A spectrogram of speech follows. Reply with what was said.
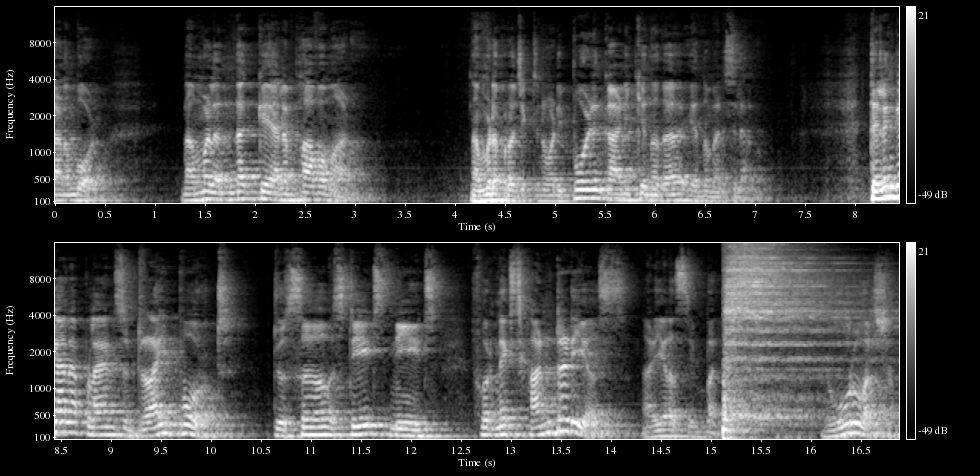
കാണുമ്പോൾ നമ്മൾ എന്തൊക്കെ അലംഭാവമാണ്. നമ്മുടെ പ്രോജക്റ്റിനോട് ഇപ്പോഴും കാണിക്കുന്നത് എന്ന് മനസ്സിലാകും. Telangana plans dry port to serve states needs for next hundred years അടിയറ സിമ്പൽ. നൂറ് വർഷം.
